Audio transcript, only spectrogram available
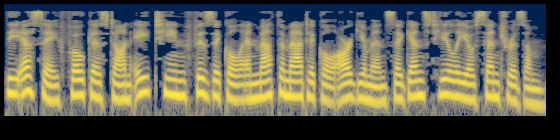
The essay focused on 18 physical and mathematical arguments against heliocentrism.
